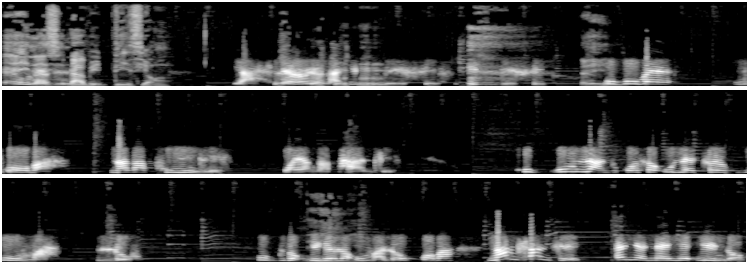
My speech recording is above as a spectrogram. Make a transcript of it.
eyi nasi indaba ibudisi yona ya leyo yona ibisi eyi ukube ngoba nakaphumile waya ngaphandle umlando kose ulethwe kuma lo kuzokubikelwa uma lo ngoba namhlanje enye nenye into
